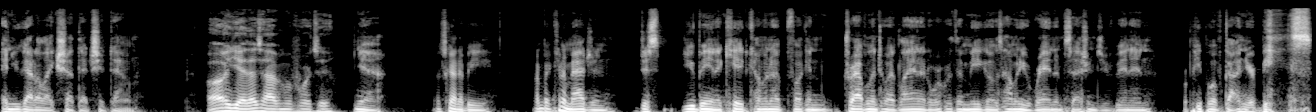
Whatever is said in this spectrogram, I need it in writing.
and you got to like shut that shit down. Oh yeah, that's happened before too. Yeah, it's got to be. I mean, I can imagine just you being a kid coming up, fucking traveling to Atlanta to work with Amigos. How many random sessions you've been in where people have gotten your beats?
